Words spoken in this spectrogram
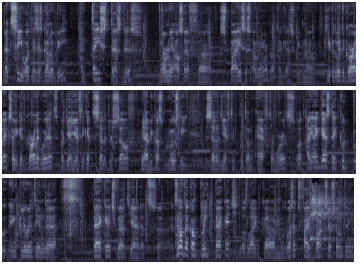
Let's see what this is gonna be. And taste test this. Normally I also have uh, spices on here, but I guess we'd now keep it with the garlic, so you get garlic with it. But yeah, you have to get the salad yourself. Yeah, because mostly the salad you have to put on afterwards. But I, I guess they could put, include it in the package, but yeah, that's uh, it's not a complete package. It was like um, what was it, five bucks or something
